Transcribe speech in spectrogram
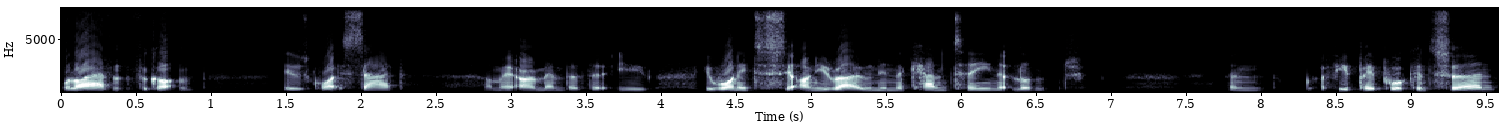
Well, I haven't forgotten. It was quite sad. I mean, I remember that you, you wanted to sit on your own in the canteen at lunch, and a few people were concerned.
